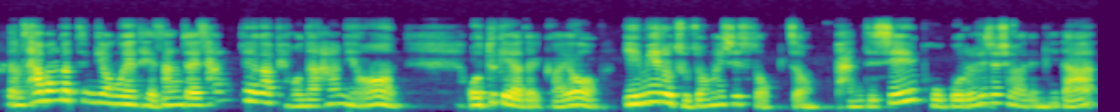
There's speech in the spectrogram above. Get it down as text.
그 다음 4번 같은 경우에 대상자의 상태가 변화하면 어떻게 해야 될까요? 임의로 조정하실 수 없죠. 반드시 보고를 해주셔야 됩니다.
